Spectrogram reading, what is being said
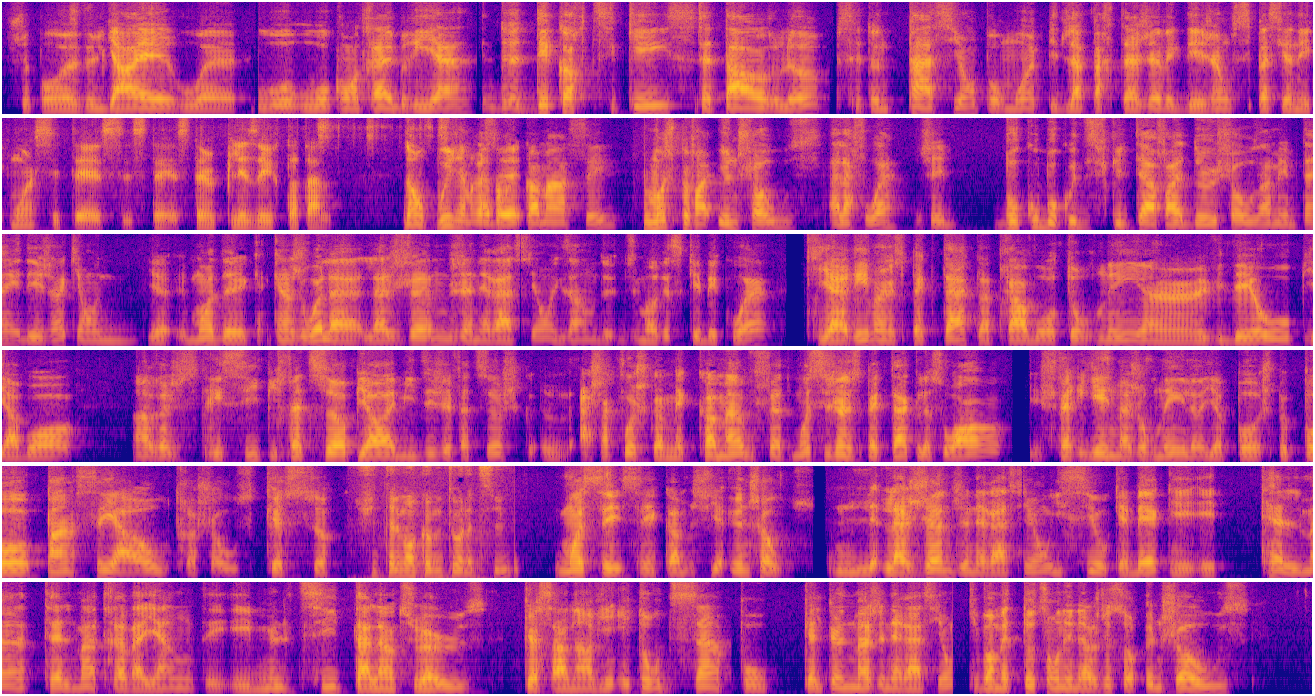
je sais pas, euh, vulgaire euh, ou, ou, au contraire brillant, de décortiquer cet art-là, c'est une passion pour moi, puis de la partager avec des gens aussi passionnés que moi, c'était un plaisir total. Donc oui, j'aimerais ça commencer. Moi, je peux faire une chose à la fois. J'ai beaucoup, beaucoup de difficultés à faire deux choses en même temps. Et des gens qui ont. Moi, de, quand je vois la, la jeune génération, exemple, d'humoristes québécois, qui arrive à un spectacle après avoir tourné un vidéo, puis avoir enregistré ci, puis fait ça, puis ah, à midi, j'ai fait ça. à chaque fois, je suis comme, mais comment vous faites? Moi, si j'ai un spectacle le soir, je fais rien de ma journée, là, y a pas, je peux pas penser à autre chose que ça. Je suis tellement comme toi là-dessus. Moi, c'est comme, il y a une chose. La jeune génération ici au Québec est, tellement, tellement travaillante et, et multitalentueuse que ça en vient étourdissant pour quelqu'un de ma génération qui va mettre toute son énergie sur une chose.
